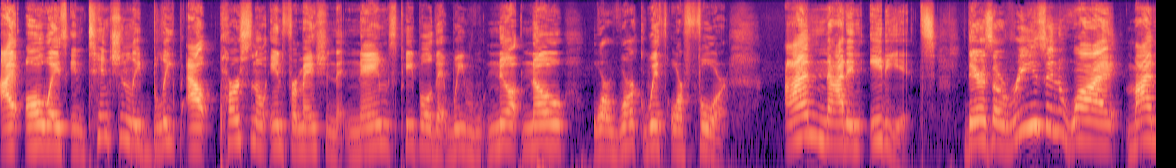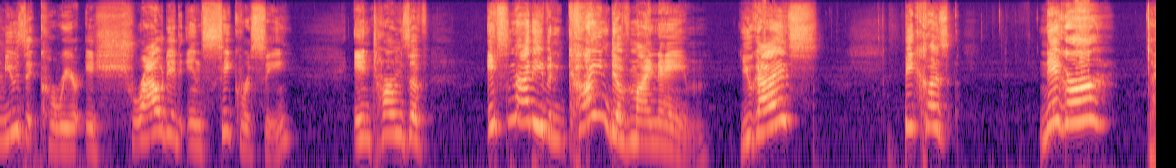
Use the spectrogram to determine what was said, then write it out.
I always intentionally bleep out personal information that names people that we know, know or work with or for. I'm not an idiot. There's a reason why my music career is shrouded in secrecy in terms of it's not even kind of my name. You guys? Because nigger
